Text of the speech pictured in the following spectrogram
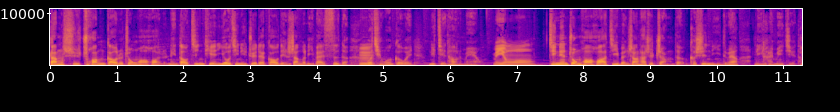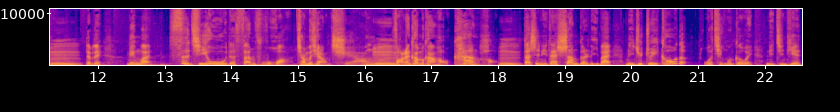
当时创高的中华化的，你到今天，尤其你追在高点，上个礼拜四的，嗯、我请问各位，你解套了没有？没有哦。今天中华化基本上它是涨的，可是你怎么样？你还没解套，嗯，对不对？另外，四七五五的三幅画强不强？强。嗯。法人看不看好？看好。嗯。但是你在上个礼拜你去追高的。我请问各位，你今天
